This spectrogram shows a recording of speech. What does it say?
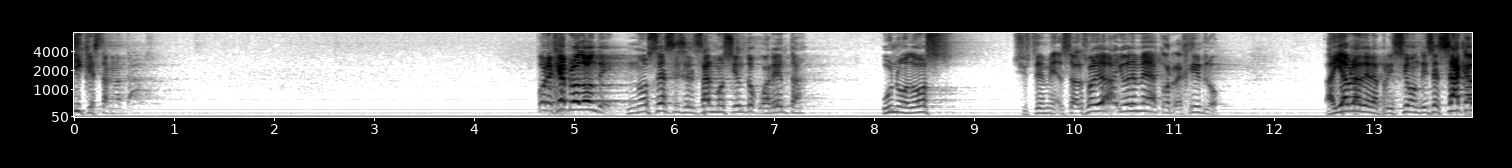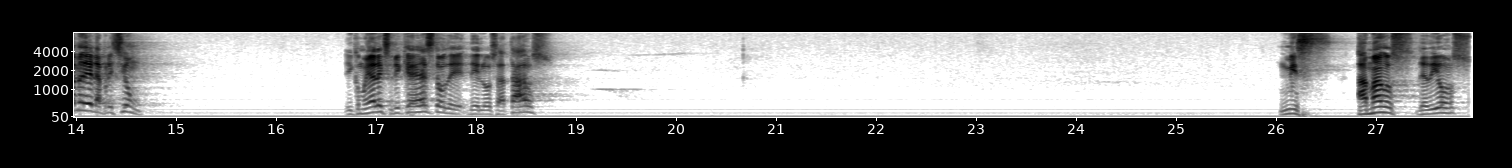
y que están atados? Por ejemplo, ¿dónde? No sé si es el Salmo 140, 1 o 2. Si usted me, ayúdeme a corregirlo. Ahí habla de la prisión. Dice, sácame de la prisión. Y como ya le expliqué esto de, de los atados, amados de Dios,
